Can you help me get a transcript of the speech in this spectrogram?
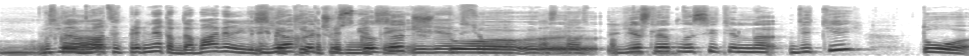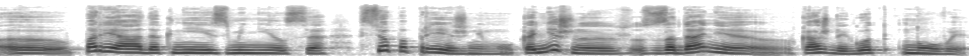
Вы сказали, 20 предметов, добавились какие-то предметы? Я хочу сказать, что э, если относительно детей, то э, порядок не изменился, все по-прежнему. Конечно, задания каждый год новые.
